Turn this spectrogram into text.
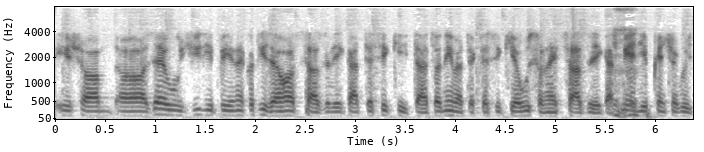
és a, az EU GDP-nek a 16%-át teszik ki, tehát a németek teszik ki a 21%-át. Mi uh-huh. egyébként csak úgy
